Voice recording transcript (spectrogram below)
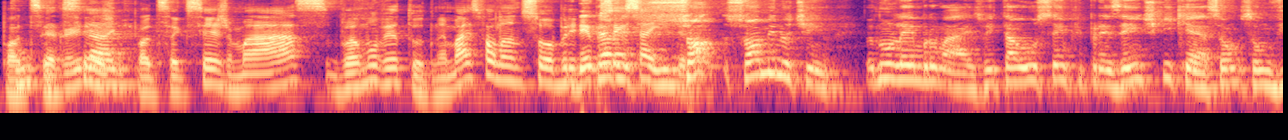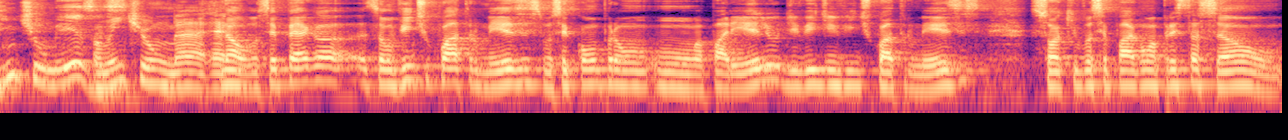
Pode Puta, ser é que verdade. seja, pode ser que seja, mas vamos ver tudo, né? Mas falando sobre. Beco sem saída. Só, só um minutinho. Eu não lembro mais. O Itaú sempre presente, o que, que é? São, são 21 meses? São 21, né? É, Não, você pega. São 24 meses, você compra um, um aparelho, divide em 24 meses, só que você paga uma prestação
